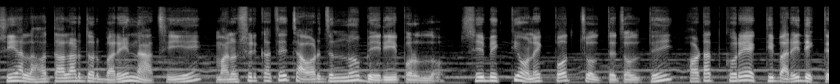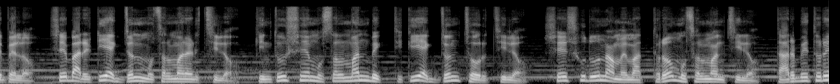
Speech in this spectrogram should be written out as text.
সে আল্লাহ তালার দরবারে না চেয়ে মানুষের কাছে চাওয়ার জন্য বেরিয়ে পড়ল। সে ব্যক্তি অনেক পথ চলতে চলতে হঠাৎ করে একটি বাড়ি দেখতে পেল। সে বাড়িটি একজন মুসলমানের ছিল, কিন্তু সে মুসলমান ব্যক্তিটি একজন চোর ছিল। সে শুধু নামে মাত্র মুসলমান ছিল। তার ভেতরে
